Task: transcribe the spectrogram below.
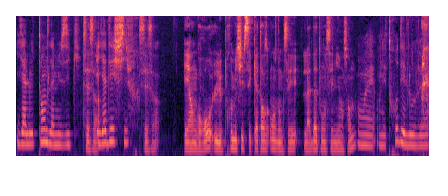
il y a le temps de la musique. c'est ça. Et il y a des chiffres. C'est ça. Et en gros, le premier chiffre c'est 14-11, donc c'est la date où on s'est mis ensemble. Ouais, on est trop des lovers.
